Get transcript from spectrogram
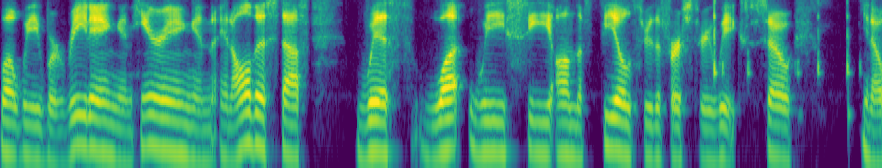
what we were reading and hearing, and and all this stuff with what we see on the field through the first three weeks. So you know,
